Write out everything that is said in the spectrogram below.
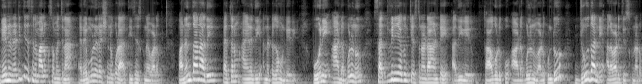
నేను నటించిన సినిమాలకు సంబంధించిన రెమ్యునరేషన్ కూడా తీసేసుకునేవాడు. పనంతా నాది పెత్తనం ఆయనది అన్నట్టుగా ఉండేది. పోనీ ఆ డబ్బులను సద్వినియోగం చేస్తున్నాడా అంటే అది లేదు. తాగుడుకు ఆ డబ్బులను వాడుకుంటూ జూదాన్ని అలవాటు చేసుకున్నాడు.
